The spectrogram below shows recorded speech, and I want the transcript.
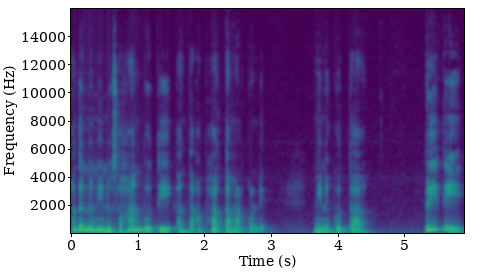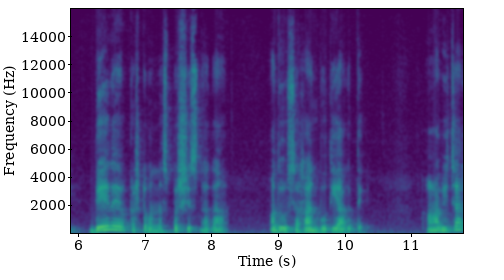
ಅದನ್ನು ನೀನು ಸಹಾನುಭೂತಿ ಅಂತ ಅಪಾರ್ಥ ಮಾಡಿಕೊಂಡೆ. ನಿನಗೆ ಗೊತ್ತಾ? ಪ್ರೀತಿ ಬೇರೆಯವ್ರ ಕಷ್ಟವನ್ನು ಸ್ಪರ್ಶಿಸಿದಾಗ ಅದು ಸಹಾನುಭೂತಿ ಆಗುತ್ತೆ. ಆ ವಿಚಾರ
